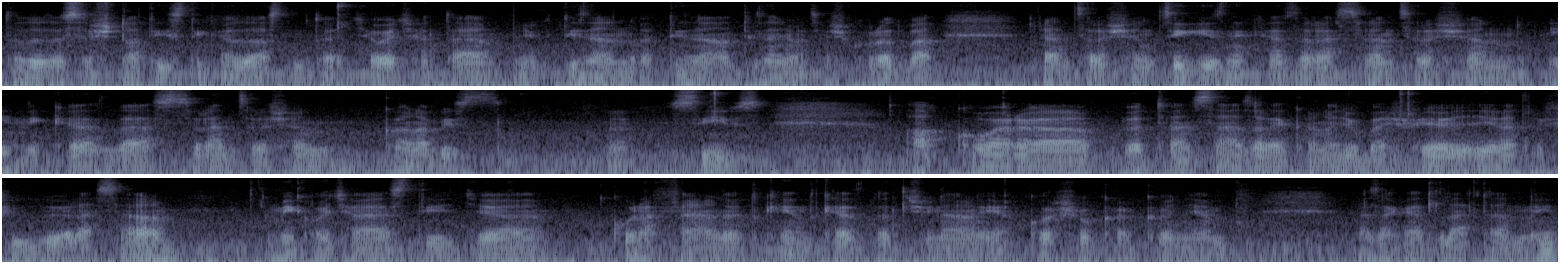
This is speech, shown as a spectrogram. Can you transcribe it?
tudod, az összes statisztika az azt mutatja, hogy ha te mondjuk 15-16-18-es korodban rendszeresen cigizni kezdesz, rendszeresen inni kezdesz, rendszeresen cannabis szívsz, akkor 50%-kal nagyobb esélye, hogy életre függő leszel. Míg hogyha ezt így kora felnőttként kezdett csinálni, akkor sokkal könnyebb ezeket letenni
